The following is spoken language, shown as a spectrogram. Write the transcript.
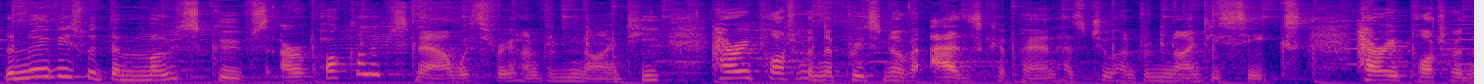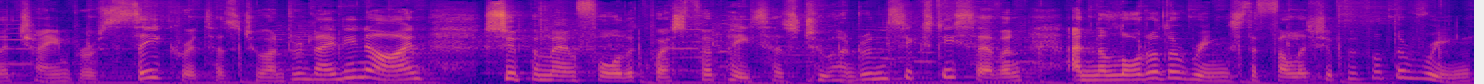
the movies with the most goofs are Apocalypse Now with 390, Harry Potter and the Prisoner of Azkaban has 296, Harry Potter and the Chamber of Secrets has 289, Superman 4 The Quest for Peace has 267, and The Lord of the Rings The Fellowship of the Ring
